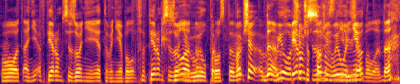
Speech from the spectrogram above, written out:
Вот, они в первом сезоне этого не было. В первом сезоне ну, Уилл просто вообще да, Уилл в первом сезоне Уилла не, не было, да.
